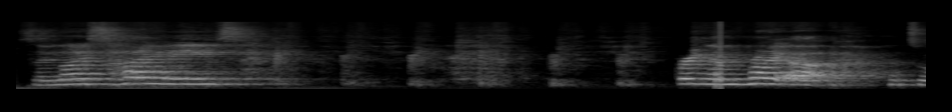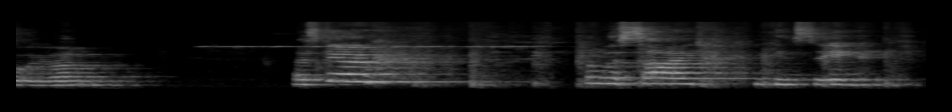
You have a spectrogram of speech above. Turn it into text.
So nice high knees. Bring them right up. That's what we want. Let's go. From the side, you can see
